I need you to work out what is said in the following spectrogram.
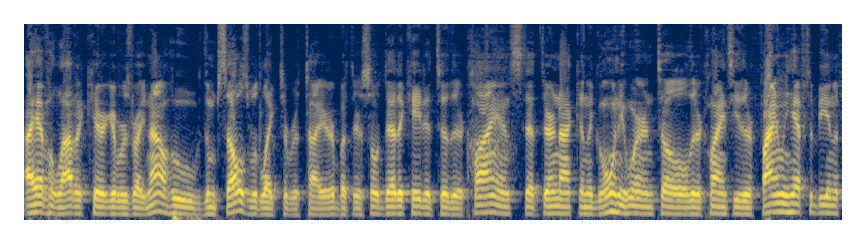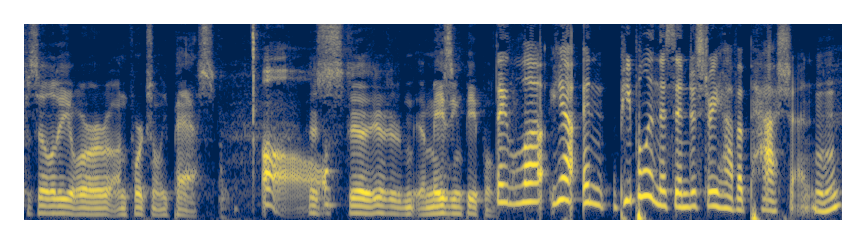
I have a lot of caregivers right now who themselves would like to retire, but they're so dedicated to their clients that they're not going to go anywhere until their clients either finally have to be in a facility or unfortunately pass. Oh, They're just uh, they're amazing people. They love, yeah, and people in this industry have a passion. Mhm.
